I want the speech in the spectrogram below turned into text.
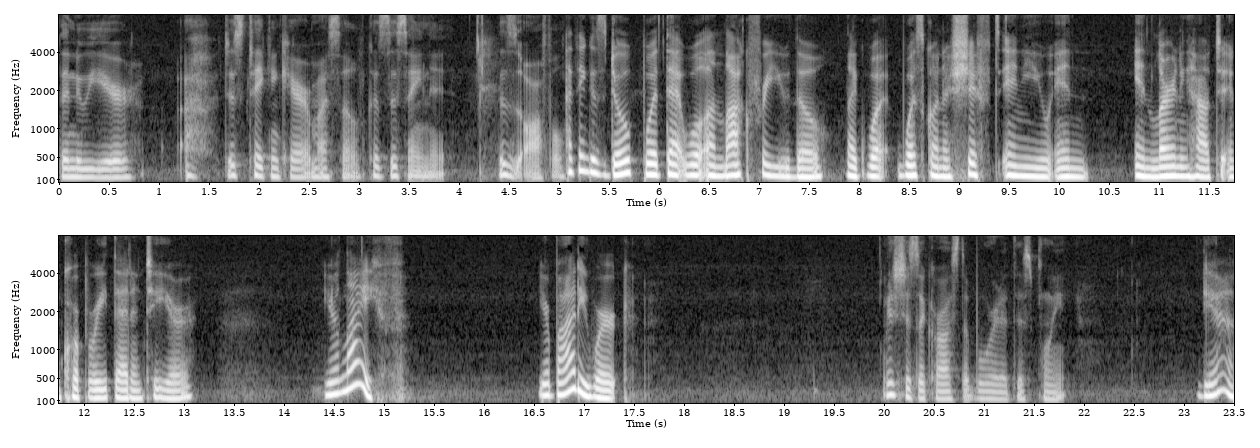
the new year. Uh, just taking care of myself because this ain't it. This is awful. I think it's dope what that will unlock for you though. Like what what's going to shift in you in in learning how to incorporate that into your your life. Your body work. It's just across the board at this point. Yeah.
